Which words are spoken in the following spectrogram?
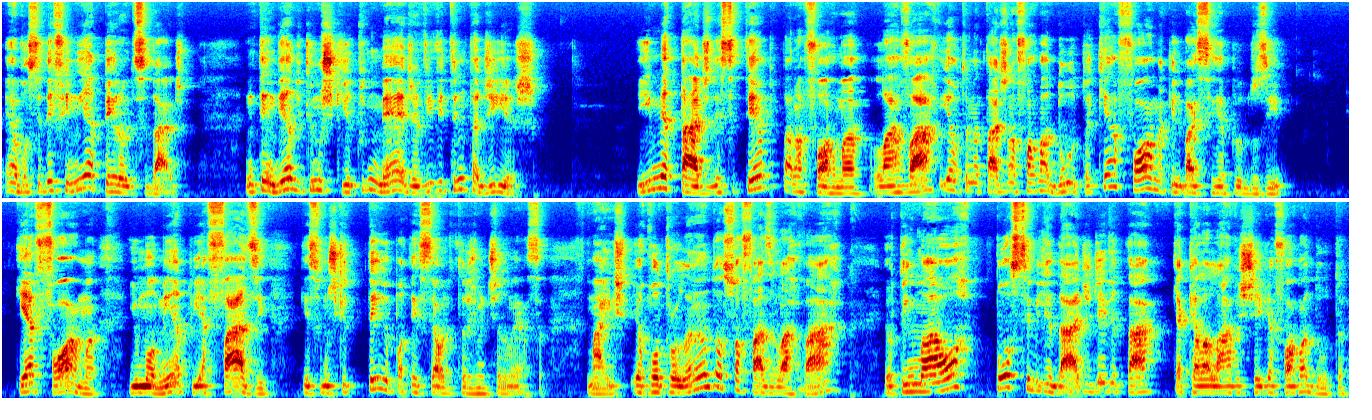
é você definir a periodicidade, entendendo que o mosquito, em média, vive 30 dias. E metade desse tempo está na forma larvar e a outra metade na forma adulta, que é a forma que ele vai se reproduzir, que é a forma e o momento e a fase que esse mosquito tem o potencial de transmitir doença. Mas eu controlando a sua fase larvar, eu tenho maior possibilidade de evitar que aquela larva chegue à forma adulta.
